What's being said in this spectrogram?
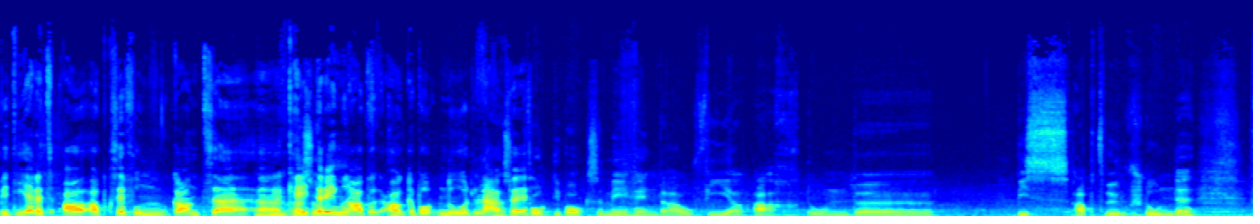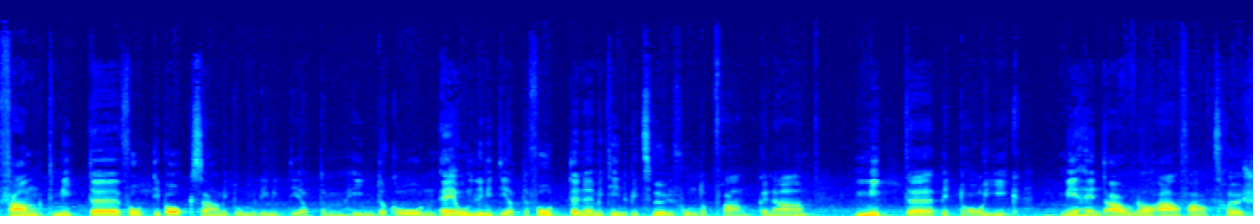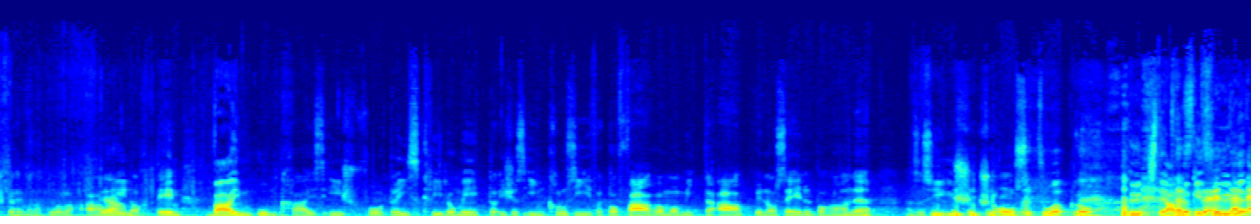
Bei dir, jetzt, abgesehen vom ganzen äh, Mhm, also- Catering-Angebot, nur Leben? Also die Fotoboxen, wir haben auch 4, 8 und äh, bis ab 12 Stunden. Fängt mit der Fotobox an, mit unlimitiertem Hintergrund, äh, unlimitierten Fotos, mit hinter bei 1200 Franken an, mit äh, Betreuung. Wir haben auch noch Anfahrtskosten, haben wir natürlich auch, Ja. je nachdem. Was im Umkreis ist von 30 km, ist es inklusive. Da fahren wir mit der Ape noch selber an. Also sie ist Strasse zugelassen. Höchste aller Gefühle.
